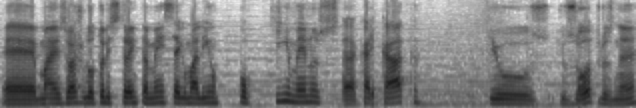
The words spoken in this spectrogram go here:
É, mas eu acho que o Doutor Estranho também segue uma linha um pouquinho menos uh, caricata que os, que os outros, né?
